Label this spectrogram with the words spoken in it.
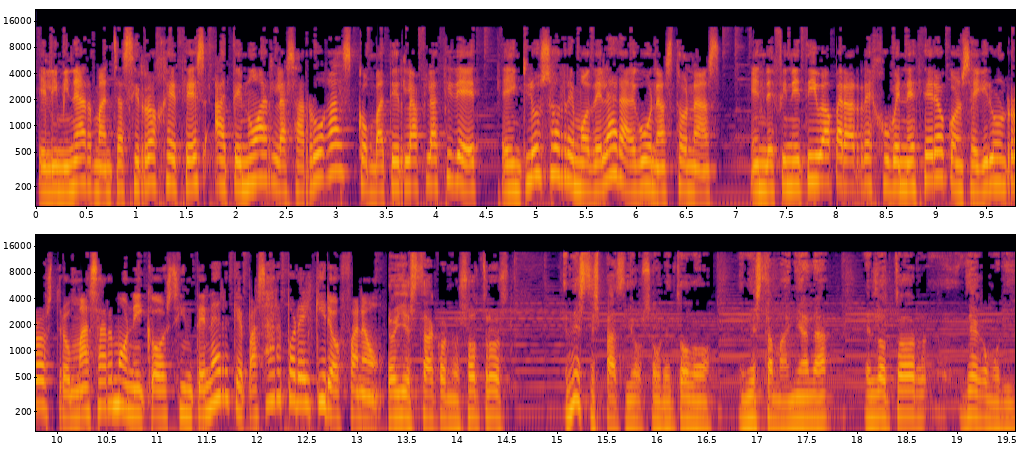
eliminar manchas y rojeces, atenuar las arrugas, combatir la flacidez e incluso remodelar algunas zonas. En definitiva, para rejuvenecer o conseguir un rostro más armónico sin tener que pasar por el quirófano. Hoy está con nosotros en este espacio, sobre todo en esta mañana, el doctor Diego Murillo.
